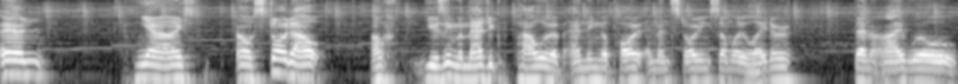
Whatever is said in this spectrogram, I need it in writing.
and, yeah, I, I'll start out I'll, using the magic power of ending a part and then starting somewhere later. Then I will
